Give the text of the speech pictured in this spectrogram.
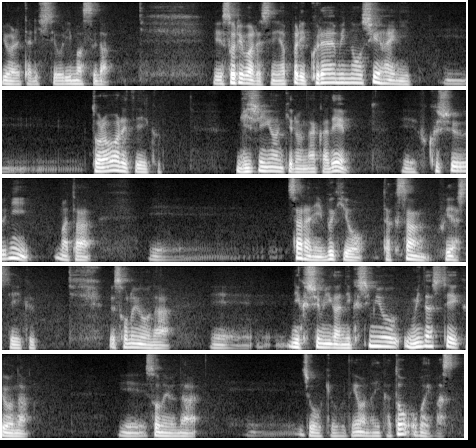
言われたりしておりますが、それはですね、やっぱり暗闇の支配にとらわれていく疑心暗鬼の中で、復讐にまた、さらに武器をたくさん増やしていく、そのような、憎しみが憎しみを生み出していくようなそのような状況ではないかと思います。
